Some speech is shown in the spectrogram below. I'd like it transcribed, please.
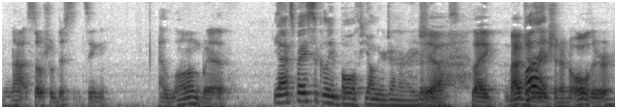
not social distancing along with Yeah, it's basically both younger generations. yeah, like my But- generation and older.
